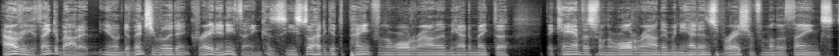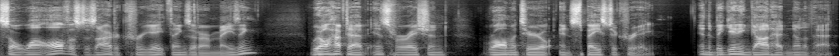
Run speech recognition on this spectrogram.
However, you think about it, you know, Da Vinci really didn't create anything because he still had to get the paint from the world around him. He had to make the the canvas from the world around him, and he had inspiration from other things. So while all of us desire to create things that are amazing, we all have to have inspiration, raw material, and space to create. In the beginning, God had none of that.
